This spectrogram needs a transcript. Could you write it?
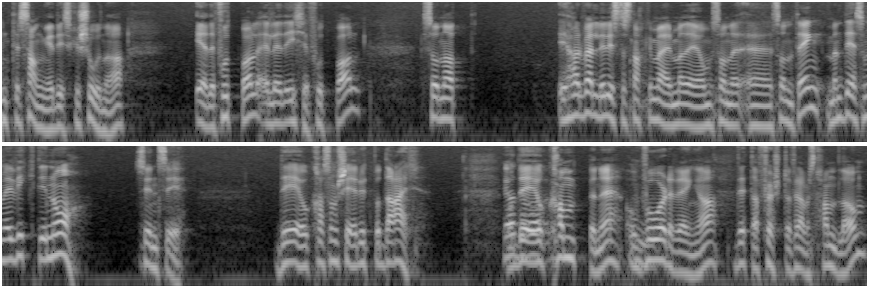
interessante diskusjoner er det fotball, eller er det ikke fotball? Sånn at jeg har veldig lyst til å snakke mer med deg om sånne, eh, sånne ting. Men det som er viktig nå, syns jeg, det er jo hva som skjer utpå der. Og det er jo kampene og mm. Vålerenga dette først og fremst handler om.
